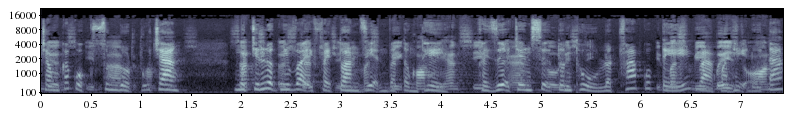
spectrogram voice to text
trong các cuộc xung đột vũ trang. Một chiến lược như vậy phải toàn diện và tổng thể, phải dựa trên sự tuân thủ luật pháp quốc tế và quan hệ đối tác.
